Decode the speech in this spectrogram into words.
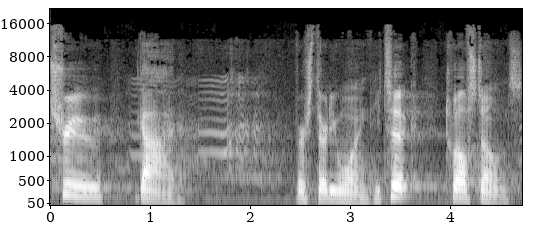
true God. Verse 31 He took 12 stones,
